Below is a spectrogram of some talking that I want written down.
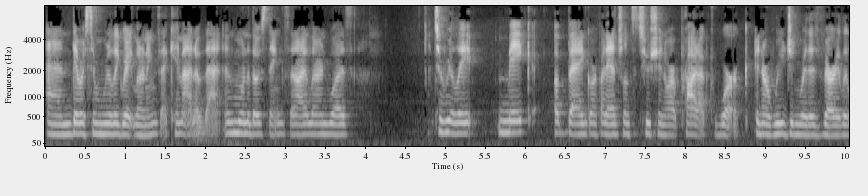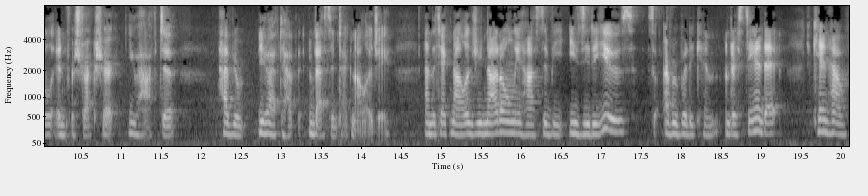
And there were some really great learnings that came out of that. And one of those things that I learned was to really make a bank or a financial institution or a product work in a region where there's very little infrastructure. You have to have your you have to have invest in technology. And the technology not only has to be easy to use so everybody can understand it, you can't have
